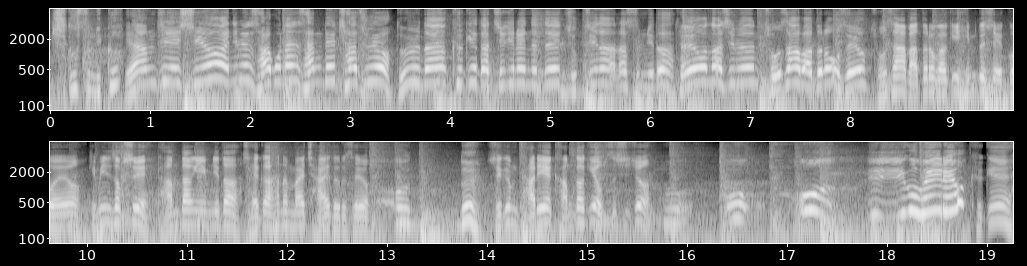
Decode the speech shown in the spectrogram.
죽었습니까? 양지혜 씨요? 아니면 사고 난 상대 차주요? 둘 다 크게 다치긴 했는데 죽지는 않았습니다. 퇴원하시면 조사 받으러 오세요. 조사 받으러 가기 힘드실 거예요. 김인석 씨 담당이입니다. 제가 하는 말 잘 들으세요. 어, 네. 지금 다리에 감각이 없으시죠? 어, 어, 어. 이, 이거 왜 이래요? 그게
